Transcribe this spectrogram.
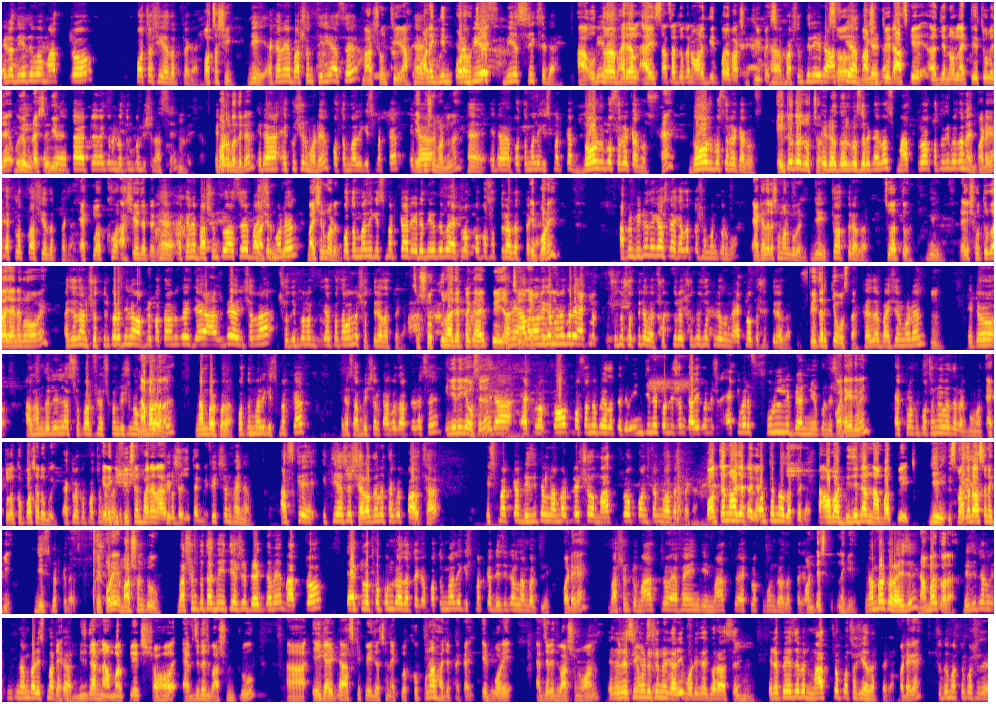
এটা দিয়ে দেবো মাত্র পঁচাশি হাজার টাকায়। পঁচাশি। জি এখানে বাসন থ্রি আছে। ভার্সন থ্রি হ্যাঁ। অনেকদিন পরে হচ্ছে বিএস এটা। উত্তরার ভাইরাল আই চাচার দোকানে অনেকদিন পরে ভার্সন থ্রি পাইছে। হ্যাঁ থ্রি এটা আজকে ভার্সন যেন লাইভ থেকে চলে যায় ওই প্রাইসটা দিয়ে একদম নতুন কন্ডিশন আছে। এটা- মডেল কত এটা এটা একুশের মডেল প্রথম মালিক স্মার্ট কার্ড এটা একুশের মডেল না? হ্যাঁ এটা প্রথম মালিক স্মার্ট কার্ড বছরের কাগজ। হ্যাঁ? দশ বছরের কাগজ। এইটাও দশ বছর? এটা দশ বছরের কাগজ মাত্র কত দিব জানেন? এক লক্ষ আশি হাজার টাকা। এক লক্ষ আশি হাজার টাকা। হ্যাঁ এখানে বাসনটো আছে বাইশের মডেল বাইশের মডেল প্রথম মালিক স্মার্ট কার্ড এটা দিয়ে দেবো এক লক্ষ পঁচাত্তর হাজার টাকা। এরপরে? আপনি ভিডিও দেখে আসলে এক হাজারটা সম্মান করব। এক হাজার সমান করবেন? জি চুয়াত্তর হাজার। চুয়াত্তর? জি। সত্তর করা যায় না কোনোভাবে? আচ্ছা যান সত্তর করে দিলাম আপনার কথা অনুযায়ী যে আসবে ইনশাল্লাহ সজীব বলকের কথা বললে সত্তর হাজার টাকা। সত্তর হাজার টাকায় পেয়ে মানে আবার অনেকে মনে করে এক লক্ষ শুধু সত্তর হাজার সত্তর শুধু সত্তর হাজার এক লক্ষ সত্তর হাজার। পেজার কি অবস্থা? হাজার বাইশের মডেল। এটাও আলহামদুলিল্লাহ সুপার ফ্রেশ কন্ডিশন নাম্বার করা? নাম্বার করা। প্রথম মালিক স্মার্ট কার্ড এটা ছাব্বিশ সাল কাগজ আপনার আছে। ইঞ্জিনিয়ারিং কি অবস্থা এটা? এটা এক লক্ষ পঁচানব্বই হাজার টাকা দেবে। ইঞ্জিনের কন্ডিশন গাড়ি কন্ডিশন একেবারে ফুললি ব্র্যান্ড নিউ কন্ডিশন কয় টাকা দিবেন? এক লক্ষ পঁচানব্বই হাজার রাখব মাত্র। এক লক্ষ পঁচানব্বই? এক লক্ষ পঁচানব্বই কি ফিক্সড ফাইনাল আর সুযোগ থাকবে? ফিকশন ফাইনাল আজকে ইতিহাসে সেরা দামে থাকবে Pulsar. Smart card digital number plate সহ মাত্র পঞ্চান্ন হাজার টাকা। পঞ্চান্ন হাজার টাকা পঞ্চান্ন হাজার টাকা। তাও আবার ডিজিটাল নাম্বার প্লেট জি। স্মার্ট কার্ডও আছে নাকি? জি স্মার্ট কার্ড আছে। এরপরে ভার্সন টু ভার্সন টু থাকবে ইতিহাসের ব্রেক দামে মাত্র এক লক্ষ পনেরো হাজার টাকা। প্রথম মালিক smart card digital number plate কয় টাকায়? ভার্সন টু মাত্র এফআই ইঞ্জিন মাত্র এক লক্ষ পনেরো হাজার টাকা। কন্টেস্ট নাকি? নাম্বার করা এই যে? নাম্বার করা? Digital number smart card digital number plate সহ এফজেডএস ভার্সন টু এই গাড়িটা আজকে পেয়ে যাচ্ছেন এক লক্ষ পনেরো হাজার টাকায়। এরপরে এফজেডএস ভার্সন ওয়ান এটা রেসিং? এডিশনের গাড়ি মডিফাই করা আছে। এটা পেয়ে যাবেন মাত্র পঁচাশি হাজার টাকা। কয় টাকায়? শুধুমাত্র পঁচাশি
